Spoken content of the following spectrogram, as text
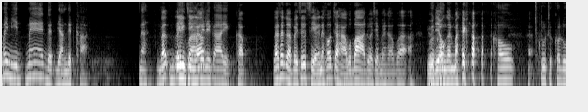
ไม่มีแม้เด็ดอย่างเด็ดขาดนะแล้วแล้วดีจกริว่างๆแล้วอเมริกาอีกครับ แล้วถ้าเกิดไปซื้อเสียงเนี่ยเขาจะหาว่าบ้าด้วยใช่ไหมครับ ว่าอะอยู่เดียวเงินไหมครับเขารู้สึกเขาดู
